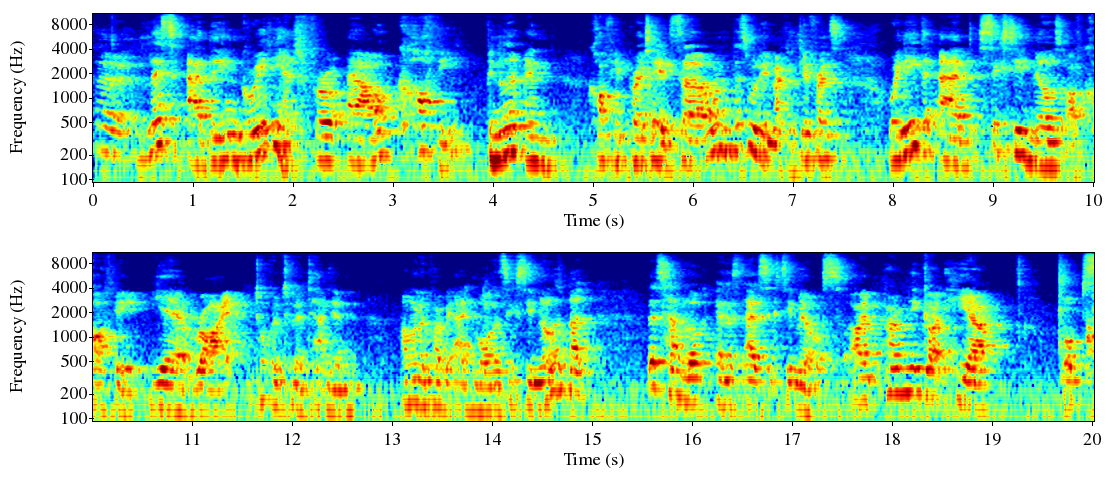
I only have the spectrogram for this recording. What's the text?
so let's add the ingredients for our coffee, vanilla and coffee protein. So I want, this really make a difference. We need to add 60 mils of coffee. Yeah, right. talking to an Italian. I'm going to probably add more than 60 mils, but let's have a look and let's add 60 mils. I probably got here, oops,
